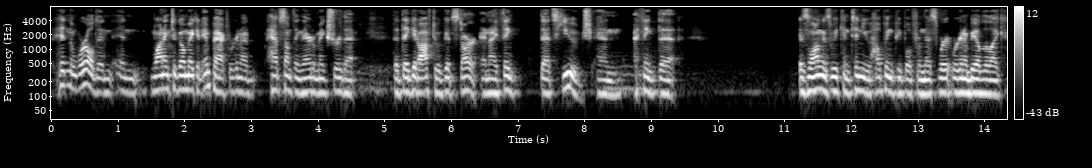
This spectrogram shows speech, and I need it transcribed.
hitting the world and and wanting to go make an impact we're going to have something there to make sure that that they get off to a good start. And i think that's huge. And i think that as long as we continue helping people from this we're, we're going to be able to like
